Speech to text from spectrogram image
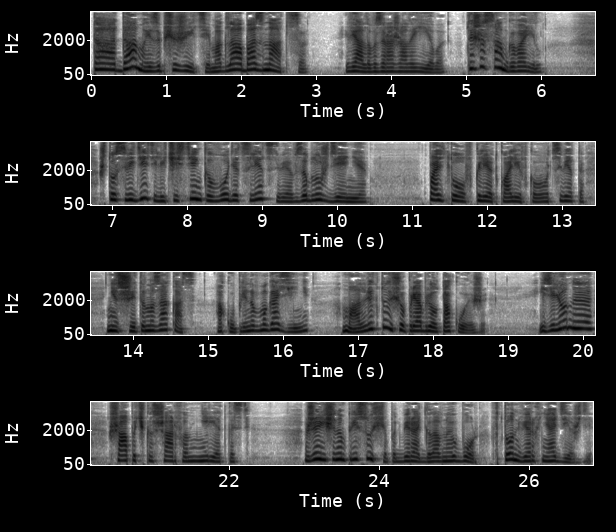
«Та дама из общежития могла обознаться», — вяло возражала Ева. «Ты же сам говорил, что свидетели частенько вводят следствие в заблуждение. Пальто в клетку оливкового цвета не сшито на заказ, а куплено в магазине. Мало ли кто еще приобрел такое же. И зеленая шапочка с шарфом — не редкость. Женщинам присуще подбирать головной убор в тон верхней одежде.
